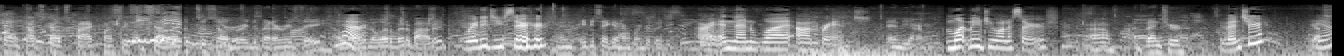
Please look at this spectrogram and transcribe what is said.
from Cub Scouts Pack 167 to celebrate the Veterans Day. I yeah. learned a little bit about it. Where did you serve? In 82nd Airborne Division. All right, and then what um, branch? In the Army. And what made you want to serve? Um, adventure. Adventure? Yes. Yeah.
